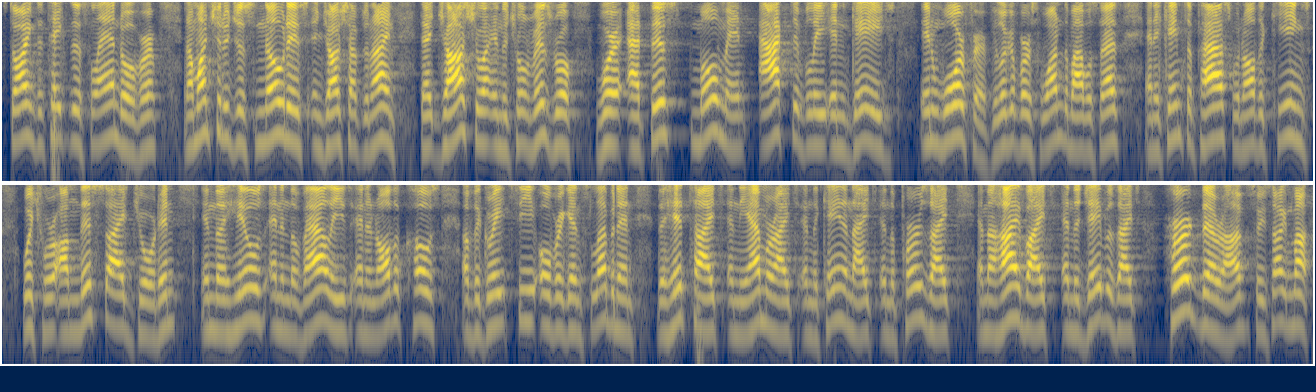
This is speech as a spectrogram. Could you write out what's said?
starting to take this land over. And I want you to just notice in Joshua chapter 9 that Joshua and the children of Israel were at this moment actively engaged in warfare. If you look at verse 1, the Bible says, And it came to pass when all the kings which were on this side Jordan, in the hills and in the valleys, and in all the coasts of the great sea over against Lebanon, the Hittites and the Amorites and the Canaanites and the Perizzites and the Hivites and the Jebusites heard thereof. So he's talking about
